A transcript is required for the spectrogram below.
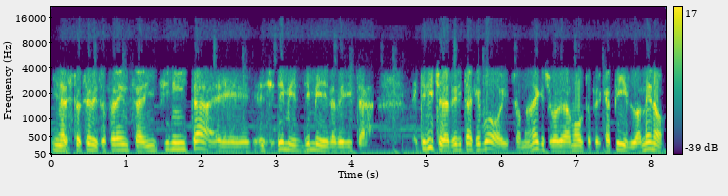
in una situazione di sofferenza infinita e, e dici dimmi, dimmi la verità e ti dice la verità che vuoi, insomma non è che ci voleva molto per capirlo, almeno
